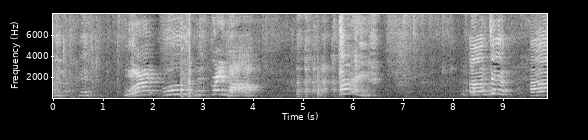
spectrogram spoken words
What? Grandpa! Hi! I tell you, I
